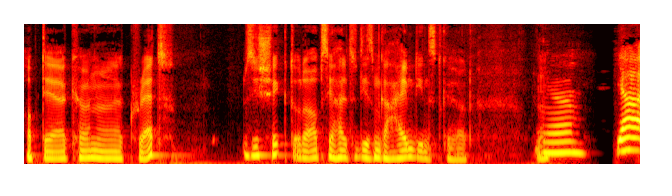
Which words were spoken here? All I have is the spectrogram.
ob der Colonel Gret sie schickt oder ob sie halt zu diesem Geheimdienst gehört. Ja. ja. Ja,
